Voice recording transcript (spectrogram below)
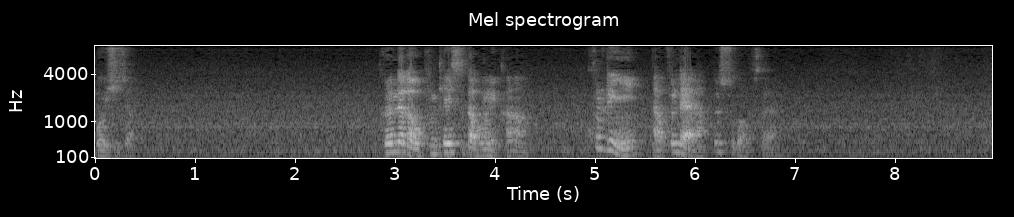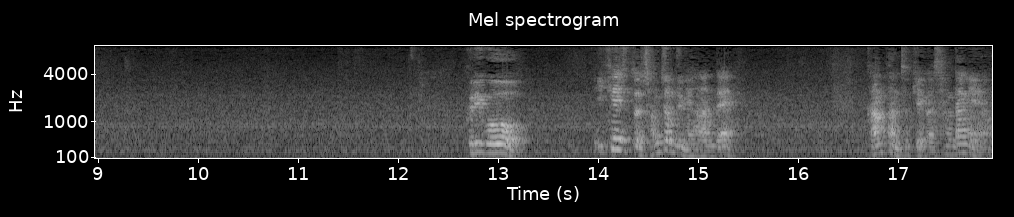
보이시죠? 그런데도 오픈 케이스다 보니까 쿨링이 나쁠래야 나쁠 수가 없어요. 그리고 이 케이스도 장점 중에 하나인데 간판 두께가 상당해요.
